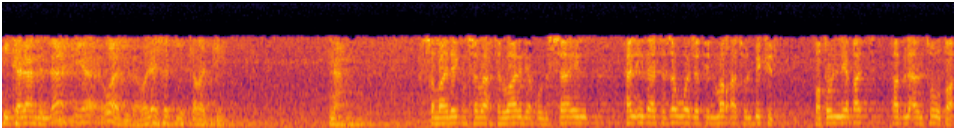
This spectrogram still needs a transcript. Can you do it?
في كلام الله هي واجبة وليست للترجي. نعم. أحسن الله إليكم سماحة الوالد يقول السائل هل إذا تزوجت المرأة البكر فطلقت قبل أن توطأ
